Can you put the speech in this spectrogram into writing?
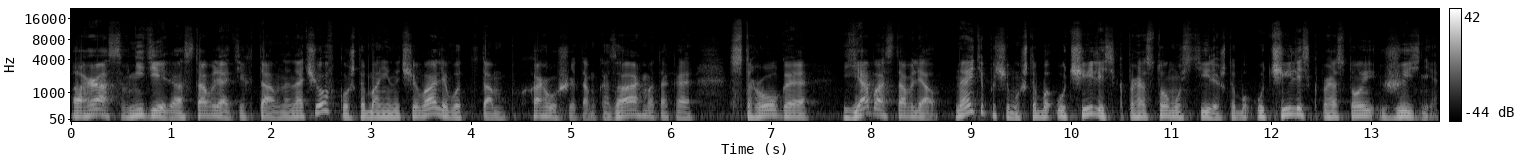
а, раз в неделю оставлять их там на ночевку, чтобы они ночевали, вот там хорошая там казарма такая, строгая, я бы оставлял. Знаете почему? Чтобы учились к простому стилю, чтобы учились к простой жизни.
